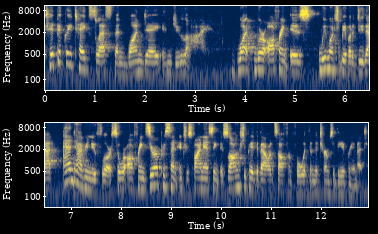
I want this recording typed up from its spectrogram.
typically takes less than one day in July. What we're offering is we want you to be able to do that and have your new floor. So we're offering 0% interest financing as long as you pay the balance off in full within the terms of the agreement.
